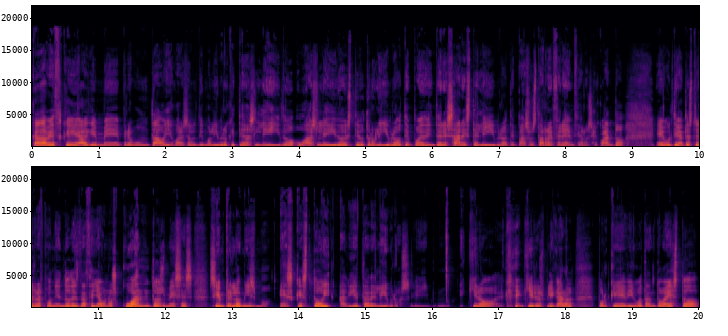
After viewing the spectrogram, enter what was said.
Cada vez que alguien me pregunta, oye, ¿cuál es el último libro que te has leído? ¿O has leído este otro libro? ¿Te puede interesar este libro? ¿Te paso esta referencia? No sé cuánto. Eh, últimamente estoy respondiendo desde hace ya unos cuantos meses siempre lo mismo. Es que estoy a dieta de libros. Y quiero, quiero explicaros por qué digo tanto esto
